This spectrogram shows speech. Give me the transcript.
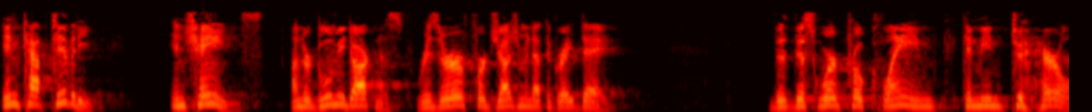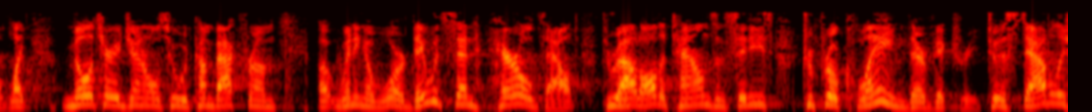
in captivity, in chains, under gloomy darkness, reserved for judgment at the great day. This word proclaim can mean to herald. Like military generals who would come back from uh, winning a war, they would send heralds out throughout all the towns and cities to proclaim their victory, to establish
